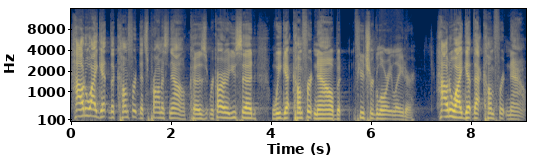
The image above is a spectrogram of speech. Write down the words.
How do I get the comfort that's promised now? Because, Ricardo, you said we get comfort now, but future glory later. How do I get that comfort now?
